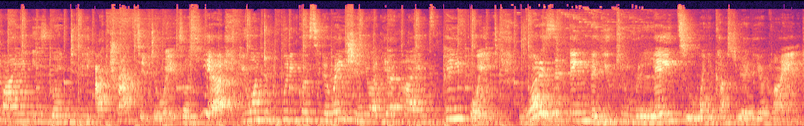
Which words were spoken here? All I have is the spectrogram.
client is going to be attracted to it. So here you want to put in consideration your ideal client's pain point. What is the thing that you can relate to when it comes to your ideal client?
